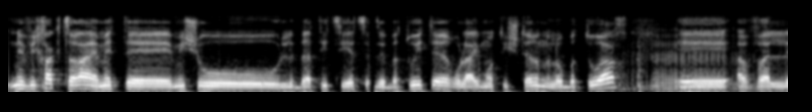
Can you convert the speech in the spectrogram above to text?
נביחה קצרה, האמת, אה, מישהו לדעתי צייץ את זה בטוויטר, אולי מוטי שטרן, לא בטוח, אה, אבל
